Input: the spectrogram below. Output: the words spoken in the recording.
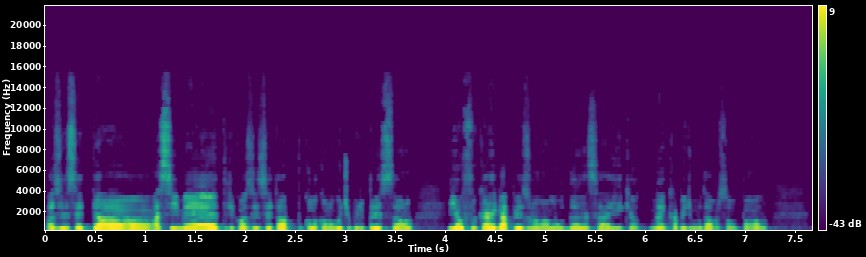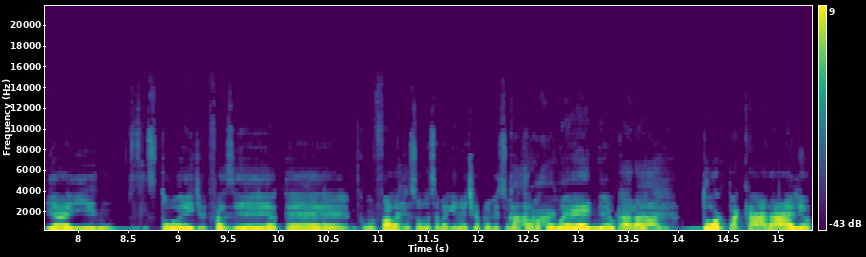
Às vezes você tá assimétrico, às vezes você tá colocando algum tipo de pressão. E eu fui carregar peso numa mudança aí, que eu né, acabei de mudar para São Paulo. E aí estourei, tive que fazer até, como fala, ressonância magnética pra ver se eu não tava com hérnia, o caralho. Caralho. Dor pra caralho.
